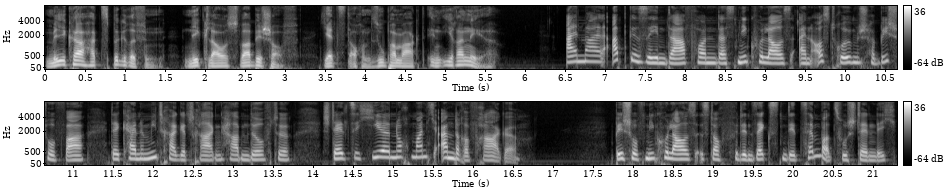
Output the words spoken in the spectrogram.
Milka hat's begriffen. Niklaus war Bischof, jetzt auch im Supermarkt in ihrer Nähe. Einmal abgesehen davon, dass Nikolaus ein oströmischer Bischof war, der keine Mitra getragen haben dürfte, stellt sich hier noch manch andere Frage. Bischof Nikolaus ist doch für den 6. Dezember zuständig.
